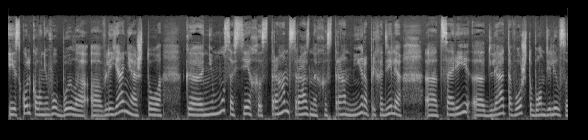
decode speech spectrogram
и сколько у него было э, влияния, что к нему со всех стран, с разных стран мира приходили э, цари э, для того, чтобы он делился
